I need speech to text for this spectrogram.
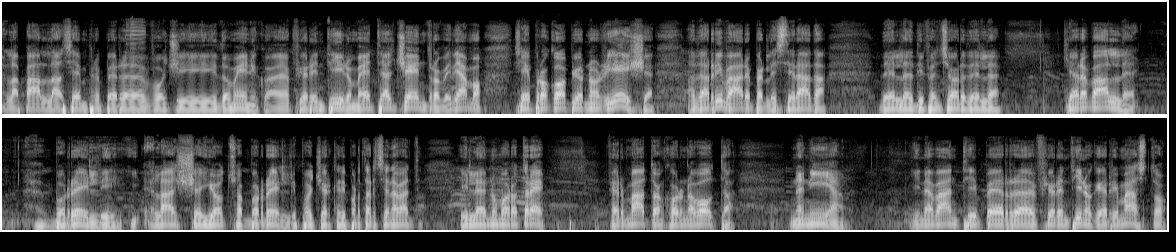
la palla sempre per Voci Domenico, eh, Fiorentino mette al centro, vediamo se Procopio non riesce ad arrivare per l'estirata del difensore del Chiaravalle. Borrelli lascia Iozzo a Borrelli, poi cerca di portarsi in avanti il numero 3, fermato ancora una volta Nania in avanti per Fiorentino che è rimasto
